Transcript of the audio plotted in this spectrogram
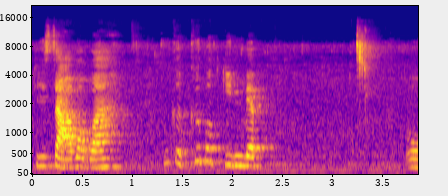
พี่สาวบอกว่ามันก็คือบอกกินแบบ โอ้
